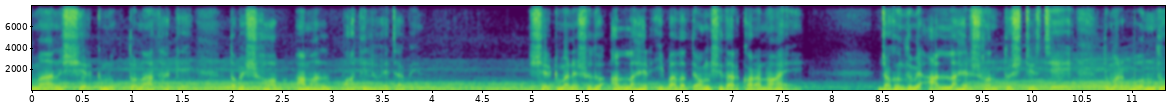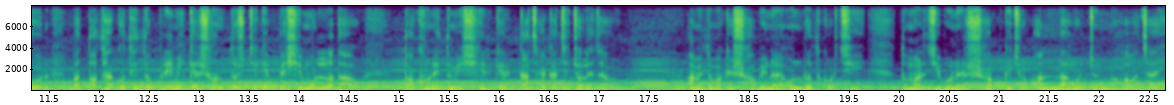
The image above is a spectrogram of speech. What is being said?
ইমান শির্ক মুক্ত না থাকে, তবে সব আমাল বাতিল হয়ে যাবে। শির্ক মানে শুধু আল্লাহের ইবাদতে অংশীদার করা নয় যখন তুমি আল্লাহের সন্তুষ্টির চেয়ে তোমার বন্ধুর বা তথাকথিত প্রেমিকের সন্তুষ্টিকে বেশি মূল্য দাও, তখনই তুমি শির্কের কাছাকাছি চলে যাও। আমি তোমাকে সবিনয় অনুরোধ করছি, তোমার জীবনের সব কিছু আল্লাহর জন্য হওয়া চাই।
